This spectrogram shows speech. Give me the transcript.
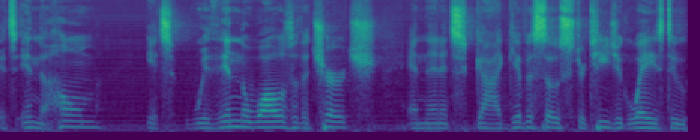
It's in the home, it's within the walls of the church, and then it's God, give us those strategic ways to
